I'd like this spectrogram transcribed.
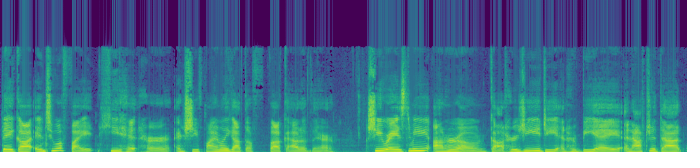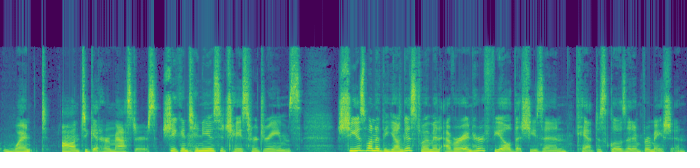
They got into a fight, he hit her, and she finally got the fuck out of there. She raised me on her own, got her GED and her BA, and after that went on to get her master's. She continues to chase her dreams. She is one of the youngest women ever in her field that she's in. Can't disclose that information.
